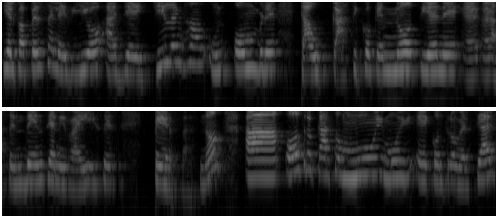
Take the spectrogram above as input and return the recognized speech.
y el papel se le dio a Jake Gyllenhaal, un hombre caucásico que no tiene eh, ascendencia ni raíces persas, ¿no? Ah, otro caso muy, muy eh, controversial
